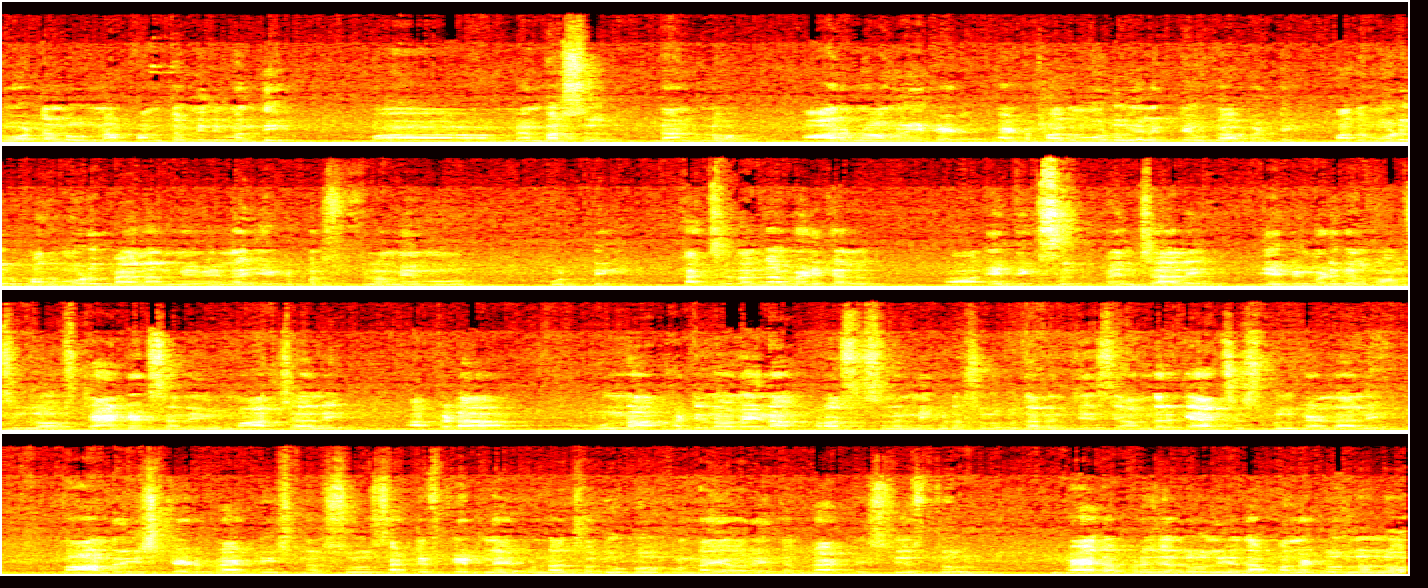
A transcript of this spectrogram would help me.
టోటల్ ఉన్న పంతొమ్మిది మంది మెంబర్స్ దాంట్లో ఆరు నామినేటెడ్ అండ్ పదమూడు ఎలెక్టివ్ కాబట్టి పదమూడుకు పదమూడు ప్యానల్ మేము ఎలా ఎట్టి పరిస్థితుల్లో మేము కొట్టి ఖచ్చితంగా మెడికల్ ఎథిక్స్ పెంచాలి. ఏపీ మెడికల్ కౌన్సిల్లో స్టాండర్డ్స్ అనేవి మార్చాలి. అక్కడ ఉన్న కఠినమైన ప్రాసెస్లన్నీ కూడా సులభతరం చేసి అందరికీ యాక్సెసిబుల్కి వెళ్ళాలి. నాన్ రిజిస్టర్డ్ ప్రాక్టీషనర్స్ సర్టిఫికేట్ లేకుండా చదువుకోకుండా ఎవరైతే ప్రాక్టీస్ చేస్తూ పేద ప్రజలు లేదా పల్లెటూర్లలో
